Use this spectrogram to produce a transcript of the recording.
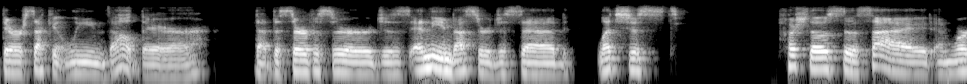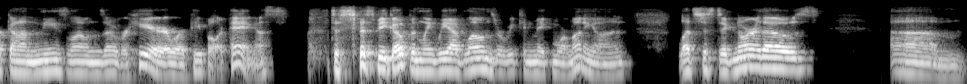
there are second liens out there that the servicer just and the investor just said, let's just push those to the side and work on these loans over here where people are paying us. Just to speak openly, we have loans where we can make more money on. Let's just ignore those. Um,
